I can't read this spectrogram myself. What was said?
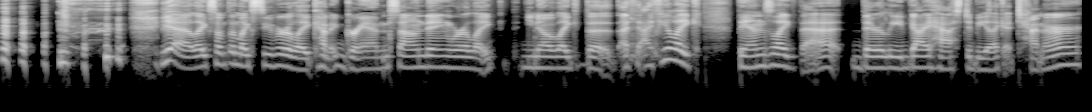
yeah, like something like super like kind of grand sounding, where like you know like the I th- I feel like bands like that, their lead guy has to be like a tenor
